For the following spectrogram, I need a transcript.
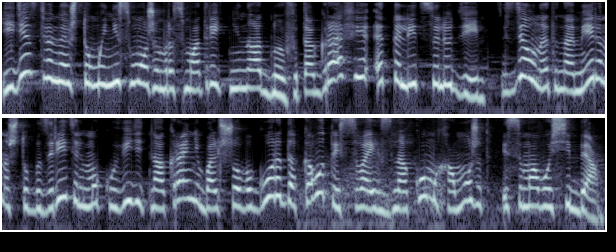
Единственное, что мы не сможем рассмотреть ни на одной фотографии, это лица людей. Сделано это намеренно, чтобы зритель мог увидеть на окраине большого города кого-то из своих знакомых, а может и самого себя.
